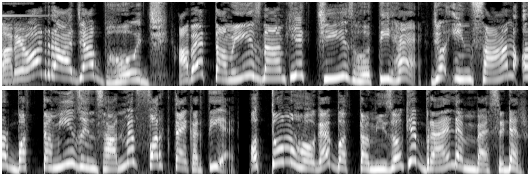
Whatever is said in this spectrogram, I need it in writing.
अरे और राजा भोज, अबे तमीज नाम की एक चीज़ होती है जो इंसान और बदतमीज इंसान में फ़र्क तय करती है। और तुम हो गए बदतमीजों के ब्रांड एम्बेसडर,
